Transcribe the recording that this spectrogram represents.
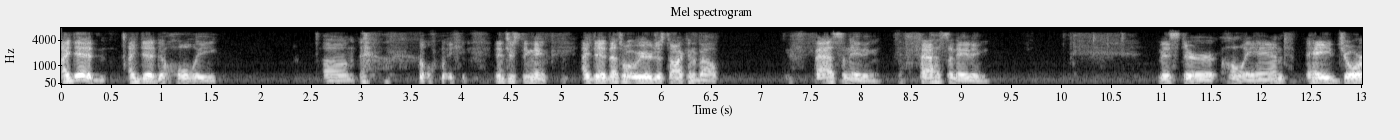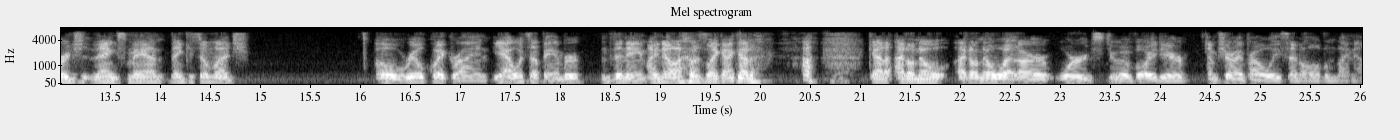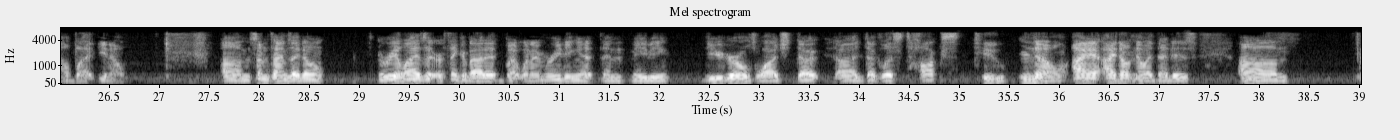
I did. I did. Holy. Um, holy. Interesting name. I did. That's what we were just talking about. Fascinating. Fascinating. Mr. Holy Hand. Hey, George, thanks, man. Thank you so much. Oh, real quick, Ryan. Yeah, what's up, Amber? The name. I know. I was like, I gotta, gotta. I don't know. I don't know what are words to avoid here. I'm sure I probably said all of them by now, but you know, um, sometimes I don't realize it or think about it. But when I'm reading it, then maybe. Do you girls watch Doug, uh, Douglas Talks too? No, I I don't know what that is. Um,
